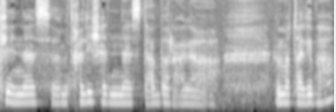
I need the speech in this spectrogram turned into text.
فيه ناس ما تخليش هاد الناس تعبر على مطالبها.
